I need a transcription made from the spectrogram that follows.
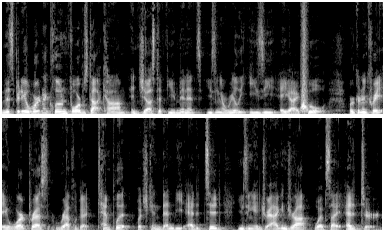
In this video, we're going to clone Forbes.com in just a few minutes using a really easy AI tool. We're going to create a WordPress replica template, which can then be edited using a drag and drop website editor.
